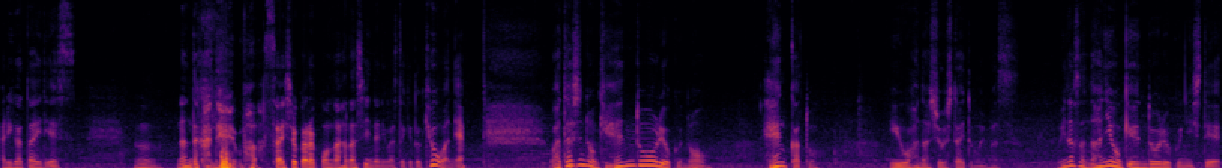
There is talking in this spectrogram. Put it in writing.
ありがたいです。うん、なんだかね、まあ、最初からこんな話になりましたけど今日はね私の原動力の変化というお話をしたいと思います。皆さん何を原動力にして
